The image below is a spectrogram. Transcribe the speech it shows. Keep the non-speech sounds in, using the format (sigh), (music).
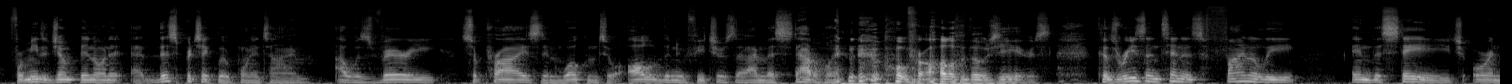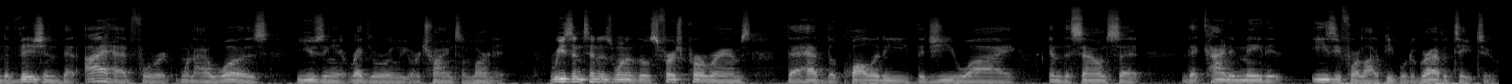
for me to jump in on it at this particular point in time, I was very surprised and welcome to all of the new features that I missed (laughs) out on (laughs) over all of those years. Because Reason 10 is finally in the stage or in the vision that I had for it when I was using it regularly or trying to learn it. Reason 10 is one of those first programs that had the quality, the GUI, and the sound set that kind of made it easy for a lot of people to gravitate to.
